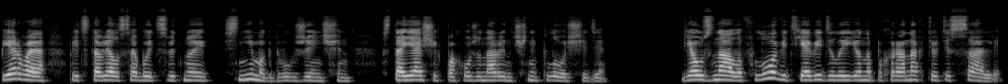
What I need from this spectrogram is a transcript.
Первая представляла собой цветной снимок двух женщин, стоящих, похоже, на рыночной площади. Я узнала Фло, ведь я видела ее на похоронах тети Салли.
